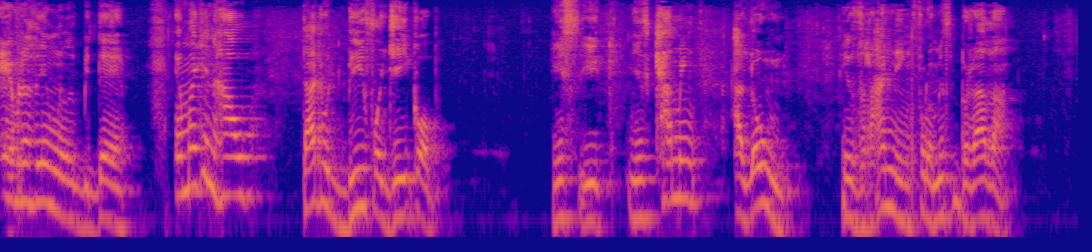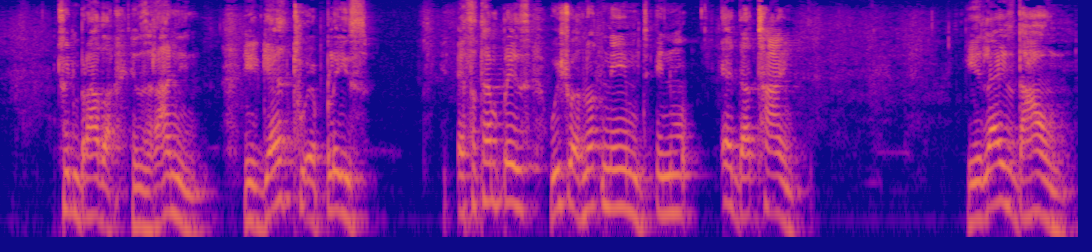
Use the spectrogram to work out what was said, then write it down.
everything will be there. Imagine how that would be for Jacob. He's, he, he's coming alone. He's running from his brother. Twin brother, he's running. He gets to a place, a certain place which was not named in, at that time. He lies down.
